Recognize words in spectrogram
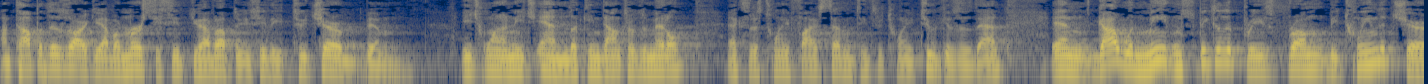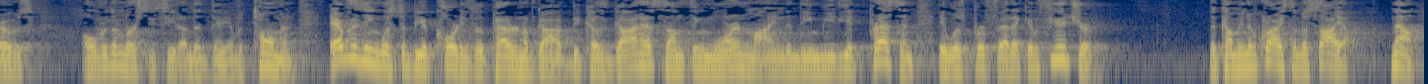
on top of this ark, you have a mercy seat you have up there. You see the two cherubim, each one on each end, looking down towards the middle. Exodus 25, 17 through 22 gives us that. And God would meet and speak to the priest from between the cherubs over the mercy seat on the Day of Atonement. Everything was to be according to the pattern of God because God has something more in mind than the immediate present. It was prophetic and future. The coming of Christ, the Messiah. Now,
